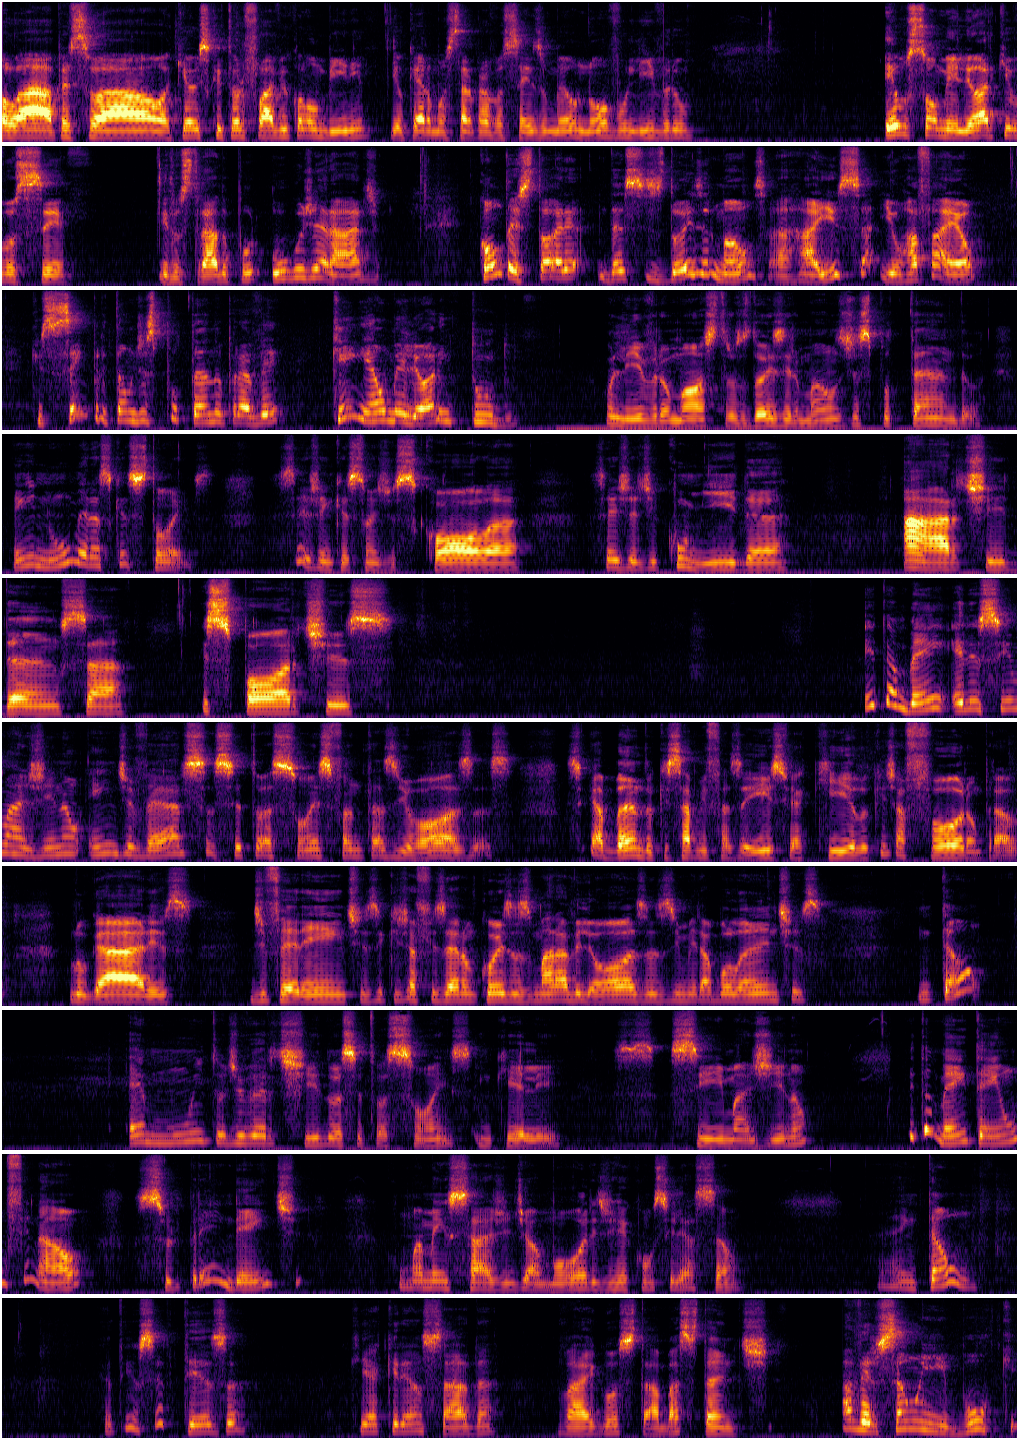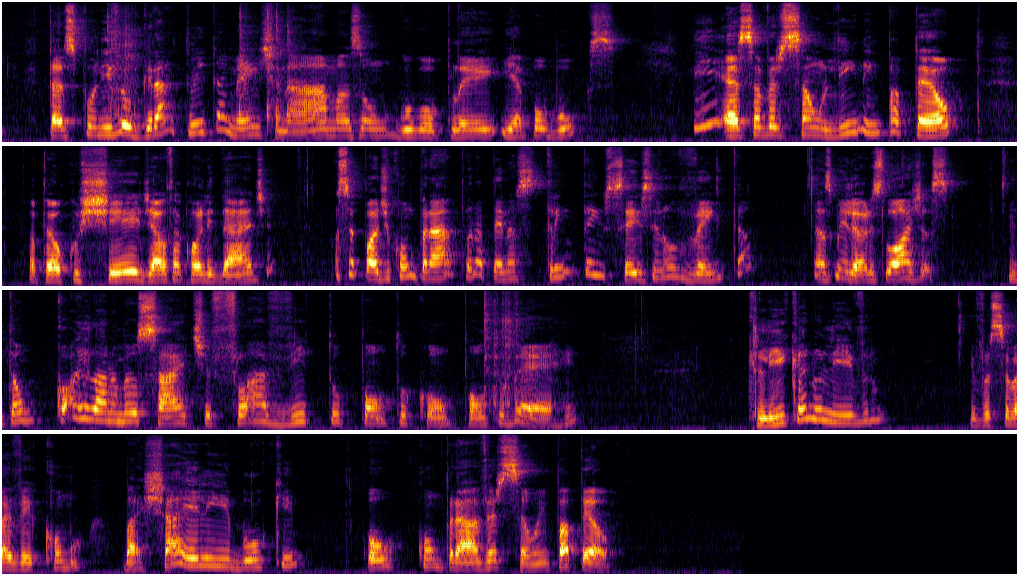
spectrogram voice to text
Olá pessoal, aqui é o escritor Flávio Colombini e eu quero mostrar para vocês o meu novo livro Eu Sou Melhor Que Você, ilustrado por Hugo Gerardi. Conta a história desses dois irmãos, a Raíssa e o Rafael, que sempre estão disputando para ver quem é o melhor em tudo. O livro mostra os dois irmãos disputando em inúmeras questões, seja em questões de escola, seja de comida, arte, dança, esportes. E também eles se imaginam em diversas situações fantasiosas, se gabando que sabem fazer isso e aquilo, que já foram para lugares diferentes e que já fizeram coisas maravilhosas e mirabolantes. Então, é muito divertido as situações em que eles se imaginam e também tem um final surpreendente, com uma mensagem de amor e de reconciliação. É, então, eu tenho certeza que a criançada vai gostar bastante. A versão em e-book está disponível gratuitamente na Amazon, Google Play e Apple Books. E essa versão linda em papel, papel couché de alta qualidade, você pode comprar por apenas R$ 36,90 nas melhores lojas. Então corre lá no meu site flavito.com.br, clica no livro e você vai ver como baixar ele em e-book ou comprar a versão em papel.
